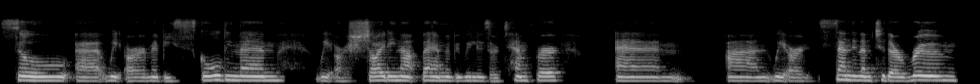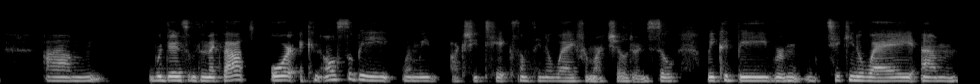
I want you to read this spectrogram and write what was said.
So uh, we are maybe scolding them we are shouting at them maybe we lose our temper um, and we are sending them to their room um, we're doing something like that. Or it can also be when we actually take something away from our children. So we could be taking away um,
